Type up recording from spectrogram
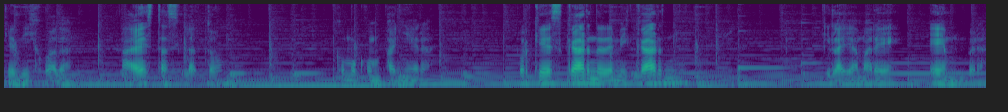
que dijo Adán, a esta sí la tomo como compañera, porque es carne de mi carne y la llamaré hembra.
